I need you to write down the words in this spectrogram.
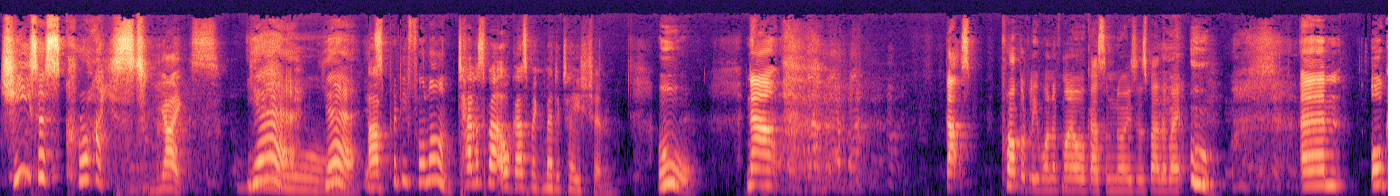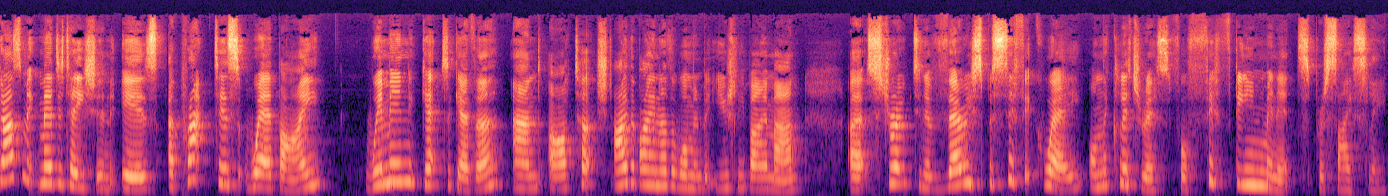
Jesus Christ. Yikes. Yeah, yeah, it's Um, pretty full on. Tell us about orgasmic meditation. Ooh. Now, that's probably one of my orgasm noises, by the way. Ooh. Um, orgasmic meditation is a practice whereby women get together and are touched either by another woman, but usually by a man, uh, stroked in a very specific way on the clitoris for 15 minutes precisely.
